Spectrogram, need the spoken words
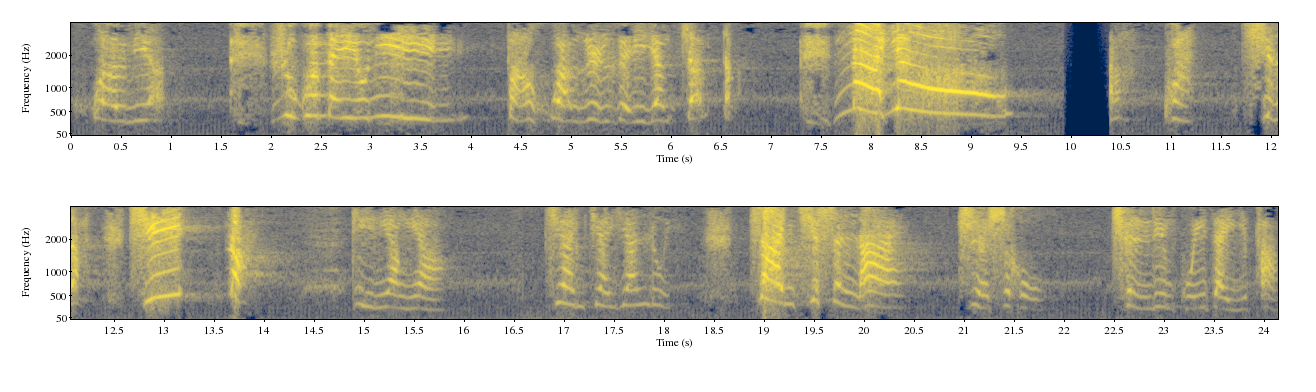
皇娘，如果没有你把皇儿恩养长大，哪有？起来，起来！帝娘娘，渐渐眼泪，站起身来。这时候，陈琳跪在一旁，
